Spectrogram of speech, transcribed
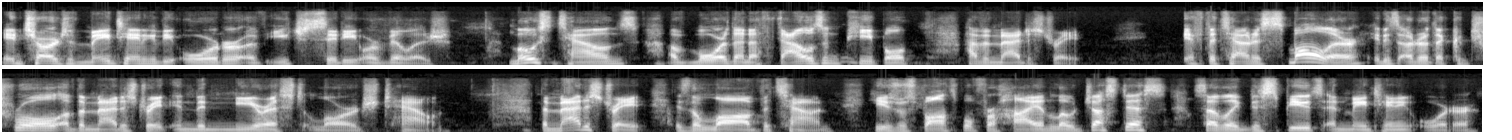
in charge of maintaining the order of each city or village. Most towns of more than a thousand hmm. people have a magistrate. If the town is smaller, it is under the control of the magistrate in the nearest large town. The magistrate is the law of the town. He is responsible for high and low justice, settling disputes, and maintaining order.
